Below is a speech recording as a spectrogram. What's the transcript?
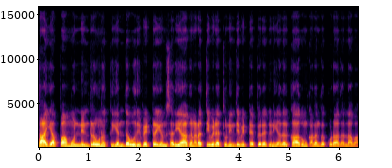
சாயப்பா முன் நின்று உனக்கு எந்த ஒரு வெற்றியும் சரியாக நடத்திவிட துணிந்துவிட்ட பிறகு நீ அதற்காகவும் கலங்கக்கூடாது அல்லவா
